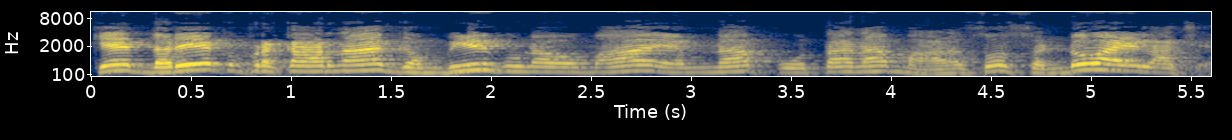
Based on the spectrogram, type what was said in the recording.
કે દરેક પ્રકારના ગંભીર ગુનાઓમાં એમના પોતાના માણસો સંડોવાયેલા છે.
